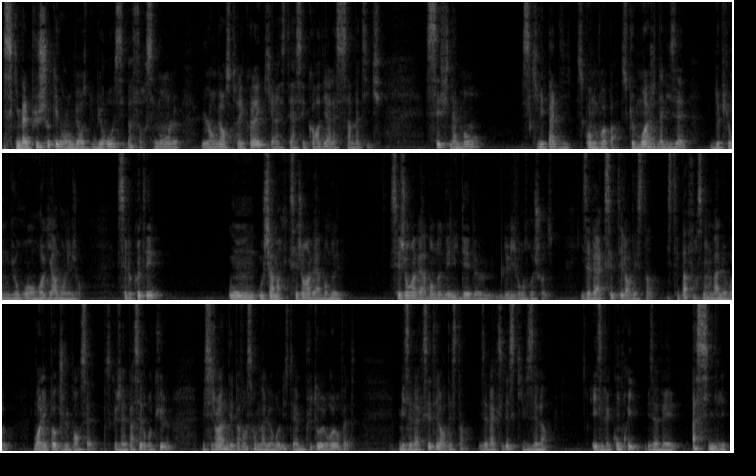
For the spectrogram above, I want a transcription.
ce qui m'a le plus choqué dans l'ambiance du bureau, c'est pas forcément l'ambiance entre les collègues qui restait assez cordiale, assez sympathique. C'est finalement ce qui n'est pas dit, ce qu'on ne voit pas, ce que moi j'analysais depuis mon bureau en regardant les gens. C'est le côté où, j'ai remarqué que ces gens avaient abandonné. Ces gens avaient abandonné l'idée de, vivre autre chose. Ils avaient accepté leur destin, ils n'étaient pas forcément malheureux. Moi à l'époque je le pensais, parce que j'avais pas assez de recul, mais ces gens-là n'étaient pas forcément malheureux, ils étaient même plutôt heureux en fait. Mais ils avaient accepté leur destin, ils avaient accepté ce qu'ils faisaient là. Et ils avaient compris, ils avaient assimilé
